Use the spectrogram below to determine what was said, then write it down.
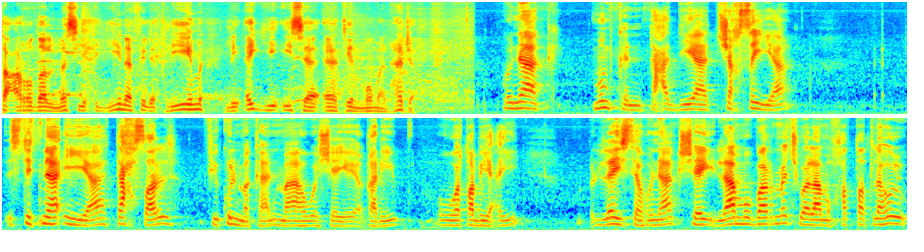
تعرض المسيحيين في الإقليم لأي إساءات ممنهجة. هناك ممكن تعديات شخصية استثنائية تحصل في كل مكان ما هو شيء غريب وطبيعي ليس هناك شيء لا مبرمج ولا مخطط له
